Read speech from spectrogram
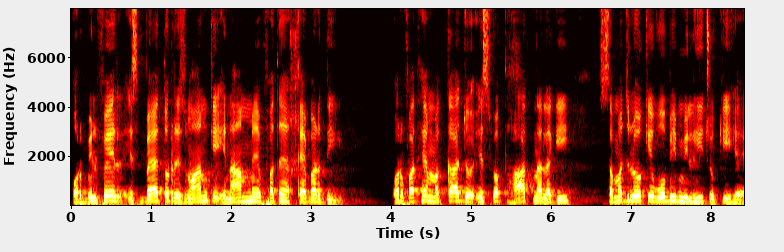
اور بالفعل اس بیت الرضوان کے انعام میں فتح خیبر دی۔ اور فتح مکہ جو اس وقت ہاتھ نہ لگی، سمجھ لو کہ وہ بھی مل ہی چکی ہے۔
